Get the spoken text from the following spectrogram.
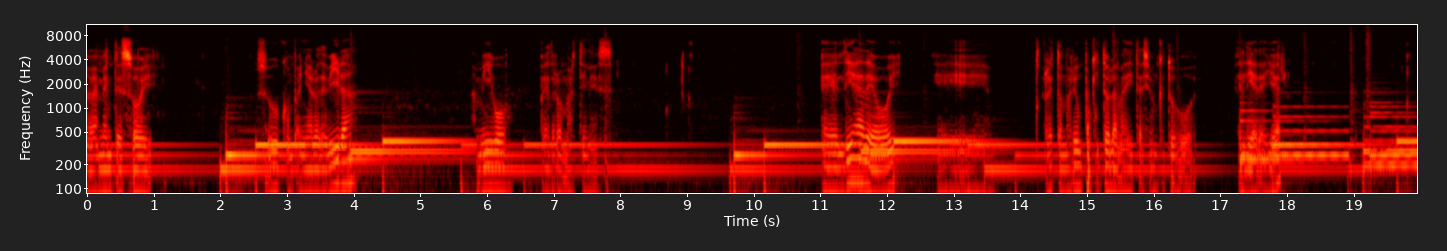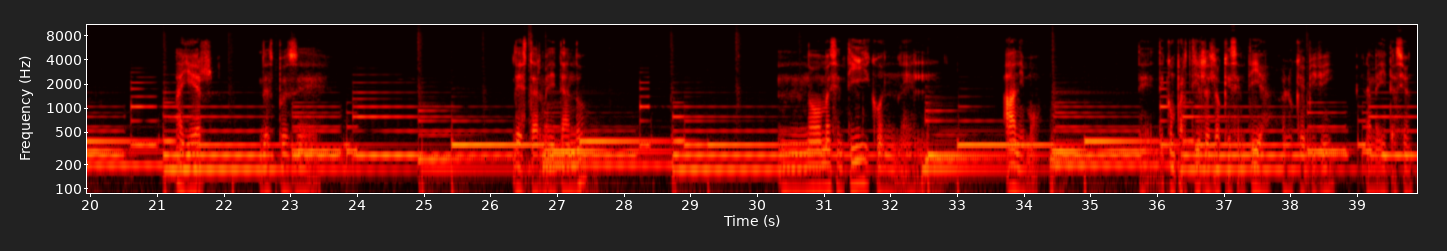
Nuevamente soy su compañero de vida, amigo Pedro Martínez. El día de hoy eh, retomaré un poquito la meditación que tuvo el día de ayer. Ayer, después de estar meditando, no me sentí con el ánimo de, compartirles lo que sentía o lo que viví en la meditación.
